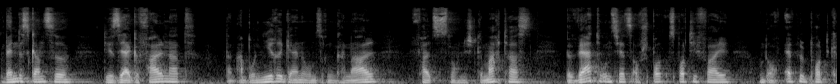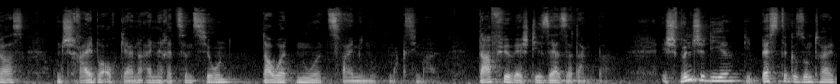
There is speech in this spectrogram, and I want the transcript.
Wenn das Ganze dir sehr gefallen hat, dann abonniere gerne unseren Kanal, falls du es noch nicht gemacht hast. Bewerte uns jetzt auf Spotify und auf Apple Podcasts und schreibe auch gerne eine Rezension. Dauert nur zwei Minuten maximal. Dafür wäre ich dir sehr, sehr dankbar. Ich wünsche dir die beste Gesundheit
